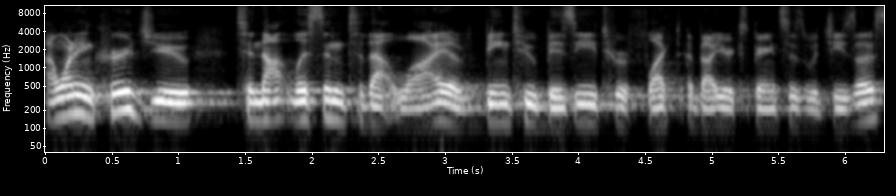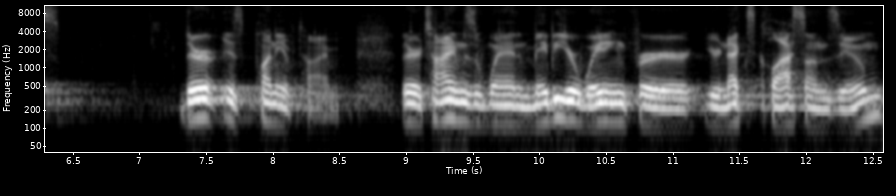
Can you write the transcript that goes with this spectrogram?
I want to encourage you to not listen to that lie of being too busy to reflect about your experiences with Jesus. There is plenty of time. There are times when maybe you're waiting for your next class on Zoom,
